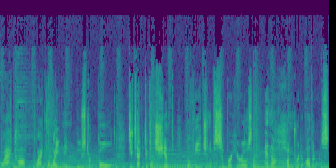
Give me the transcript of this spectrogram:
Blackhawk, Black Lightning, Booster Gold, Detective Chimp, the Legion of Superheroes, and a hundred others.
